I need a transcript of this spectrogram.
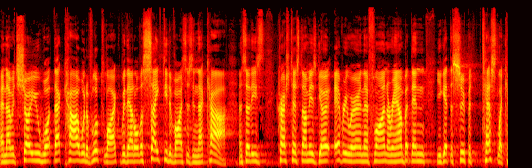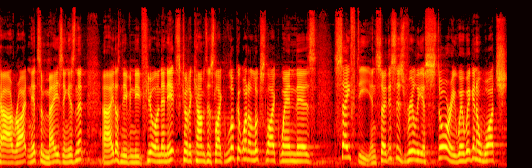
and they would show you what that car would have looked like without all the safety devices in that car. And so these crash test dummies go everywhere and they're flying around, but then you get the super Tesla car, right? And it's amazing, isn't it? Uh, it doesn't even need fuel. And then it sort of comes and it's like, look at what it looks like when there's safety. And so this is really a story where we're going to watch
